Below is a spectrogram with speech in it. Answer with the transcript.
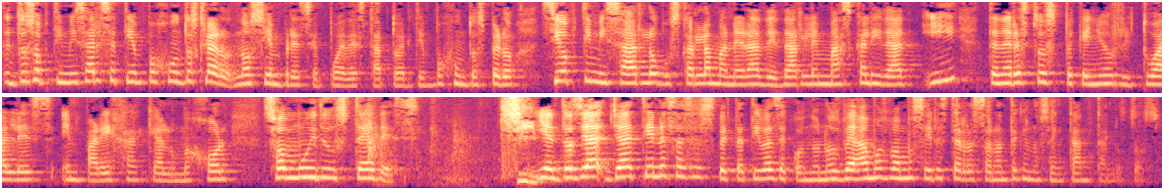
Entonces, optimizar ese tiempo juntos, claro, no siempre se puede estar todo el tiempo juntos, pero sí optimizarlo, buscar la manera de darle más calidad y tener estos pequeños rituales en pareja que a lo mejor son muy de ustedes. Sí. Y entonces ya, ya tienes esas expectativas de cuando nos veamos vamos a ir a este restaurante que nos encantan los dos.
